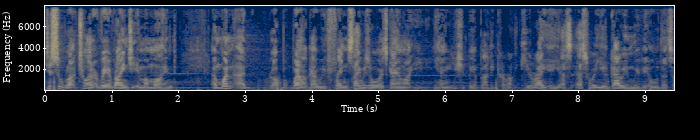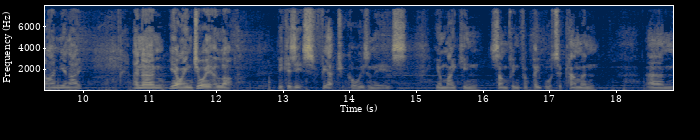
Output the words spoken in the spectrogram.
just sort of like trying to rearrange it in my mind. And when I, like, when I go with friends, they was always going like, you, you know, you should be a bloody cura- curator. That's that's where you're going with it all the time, you know. And um, yeah, I enjoy it a lot because it's theatrical, isn't it? It's you're making something for people to come and um,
